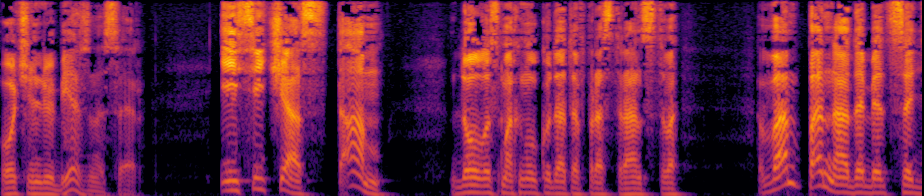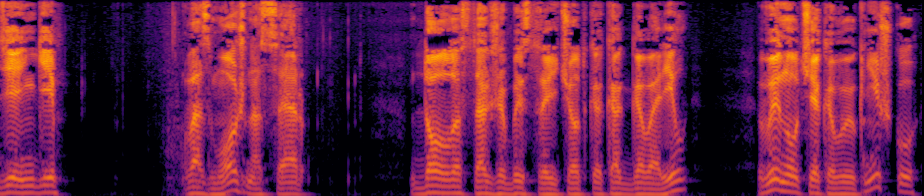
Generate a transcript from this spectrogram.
«Очень любезно, сэр. И сейчас там, Доллас махнул куда-то в пространство, вам понадобятся деньги. Возможно, сэр. Доллас так же быстро и четко, как говорил, вынул чековую книжку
